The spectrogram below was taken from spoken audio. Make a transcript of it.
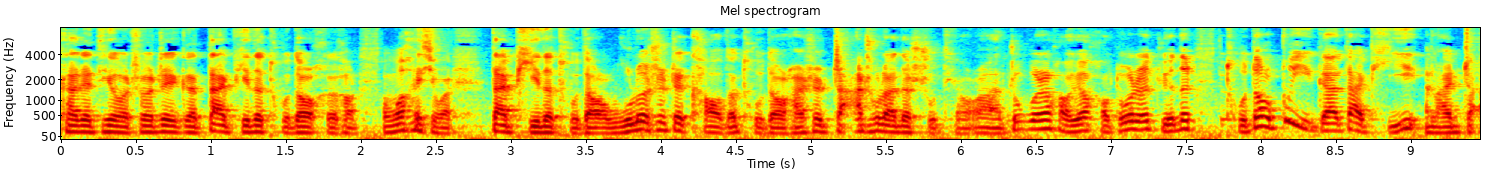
看见听我说这个带皮的土豆很好，我很喜欢带皮的土豆，无论是这烤的土豆还是炸出来的薯条啊。中国人好像好多人觉得土豆不应该带皮来炸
